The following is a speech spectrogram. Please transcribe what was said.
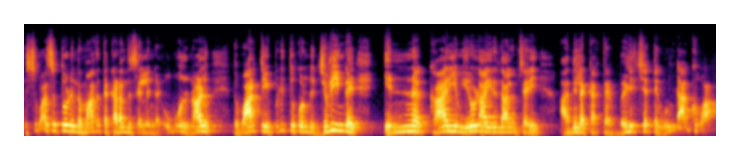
விசுவாசத்தோடு இந்த மாதத்தை கடந்து செல்லுங்கள். ஒவ்வொரு நாளும் இந்த வார்த்தையை பிடித்து கொண்டு ஜபியுங்கள். என்ன காரியம் இருளாய் இருந்தாலும் சரி அதில் கர்த்தர் வெளிச்சத்தை உண்டாக்குவார்.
